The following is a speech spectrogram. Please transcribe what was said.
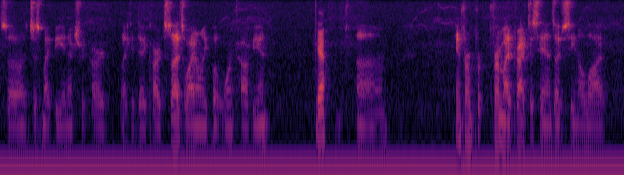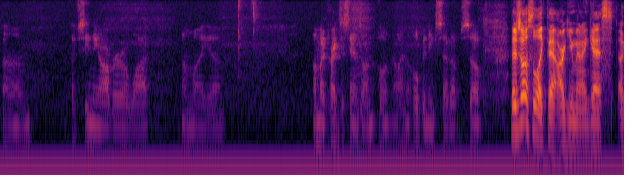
So it just might be an extra card, like a dead card. So that's why I only put one copy in. Yeah. Um, and from from my practice hands, I've seen a lot. Um, I've seen the arbor a lot on my um on my practice hands on on, on opening setup. So There's also like that argument, I guess, uh,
